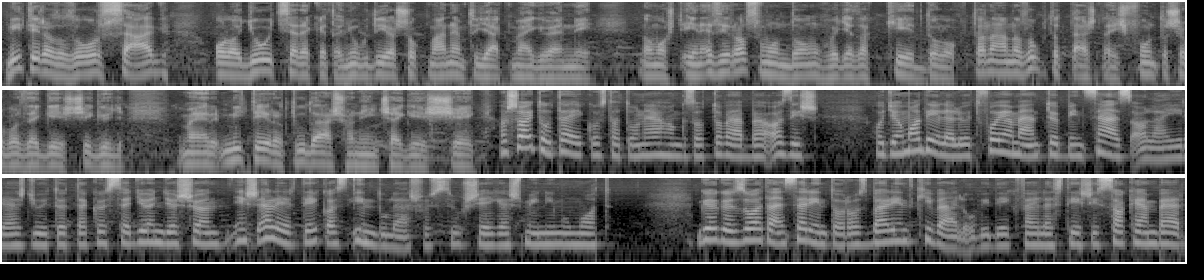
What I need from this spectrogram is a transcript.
Mit ér az az ország, ahol a gyógyszereket a nyugdíjasok már nem tudják megvenni? Na most én ezért azt mondom, hogy ez a két dolog. Talán az oktatásnál is fontosabb az egészségügy, mert mit ér a tudás, ha nincs egészség? A sajtótájékoztatón elhangzott továbbá az is, hogy a ma délelőtt folyamán több mint száz aláírás gyűjtöttek össze Gyöngyösön, és elérték az induláshoz szükséges minimumot. Gögöz Zoltán szerint Orosz Bálint kiváló vidékfejlesztési szakember,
